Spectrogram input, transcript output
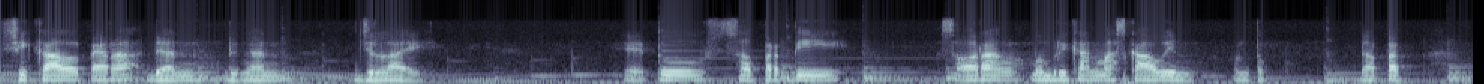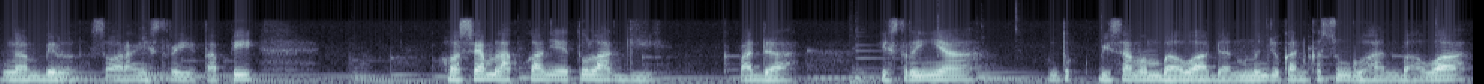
sikal perak dan dengan jelai yaitu seperti seorang memberikan mas kawin untuk dapat mengambil seorang istri tapi Hosea melakukannya itu lagi kepada istrinya untuk bisa membawa dan menunjukkan kesungguhan bahwa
